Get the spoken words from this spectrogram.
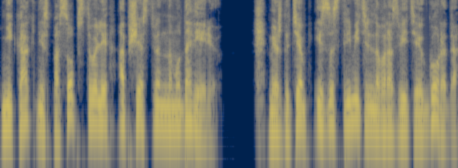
никак не способствовали общественному доверию. Между тем, из-за стремительного развития города,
